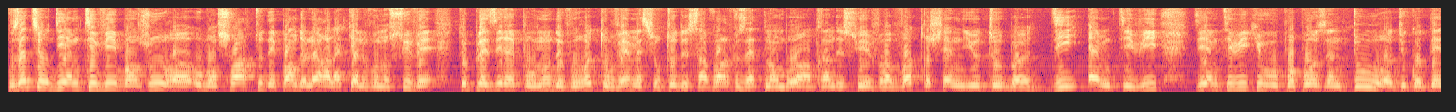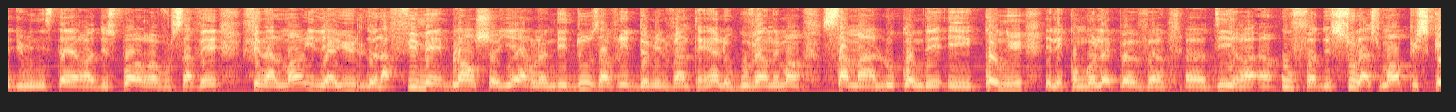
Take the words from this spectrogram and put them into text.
Vous êtes sur DMTV, bonjour euh, ou bonsoir, tout dépend de l'heure à laquelle vous nous suivez. Tout plaisir est pour nous de vous retrouver, mais surtout de savoir que vous êtes nombreux en train de suivre votre chaîne YouTube euh, DMTV. DMTV qui vous propose un tour du côté du ministère du Sport. Vous le savez, finalement, il y a eu de la fumée blanche hier, lundi 12 avril 2021. Le gouvernement Sama Lukonde est connu et les Congolais peuvent euh, dire un ouf de soulagement puisque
